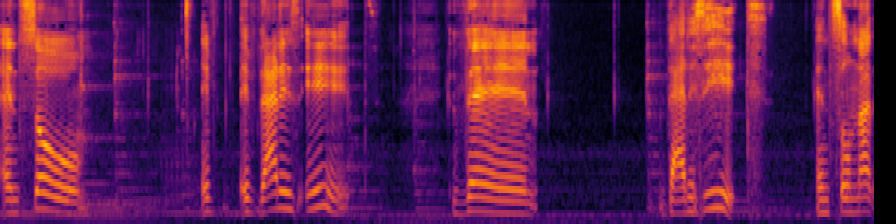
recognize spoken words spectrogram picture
And so if if that is it then that is it. And so not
